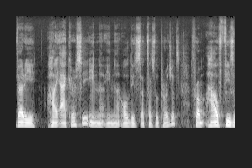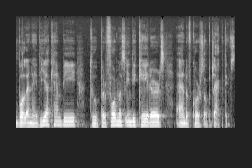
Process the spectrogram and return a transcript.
very high accuracy in, in all these successful projects, from how feasible an idea can be to performance indicators and, of course, objectives.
